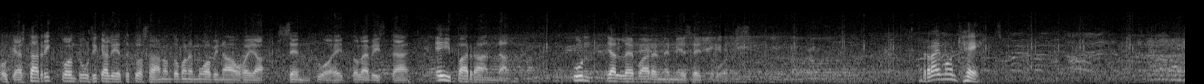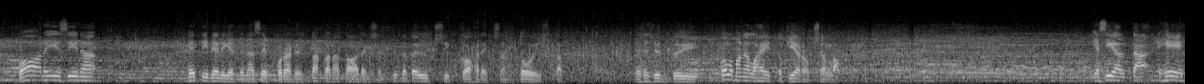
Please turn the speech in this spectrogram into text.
Oikeastaan rikkoontuu sikäli, että tuossahan on tuommoinen muovinauha ja sen tuo heitto lävistää. Ei paranna, kun jälleen vaarallinen mies heittovuorossa. Raimond Hecht. Vaanii siinä heti neljäntenä Seppo Rädyn takana 81-18 ja se syntyi kolmannella heittokierroksella. Ja sieltä he,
